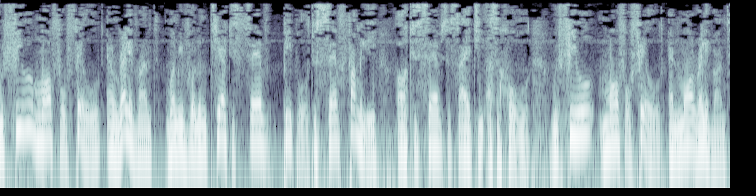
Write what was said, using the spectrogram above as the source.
We feel more fulfilled and relevant when we volunteer to serve people, to serve family, or to serve society as a whole. We feel more fulfilled and more relevant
